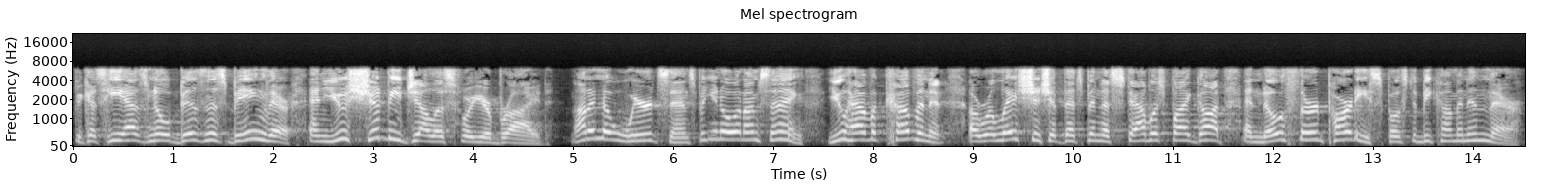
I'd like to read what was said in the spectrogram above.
because he has no business being there. And you should be jealous for your bride. Not in a weird sense, but you know what I'm saying. You have a covenant, a relationship that's been established by God, and no third party is supposed to be coming in there.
